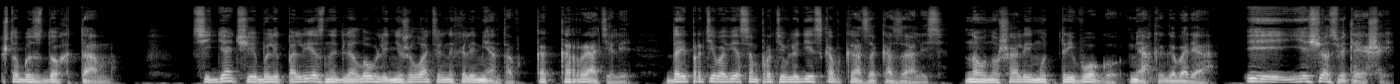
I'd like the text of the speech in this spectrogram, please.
чтобы сдох там. Сидячие были полезны для ловли нежелательных элементов, как каратели, да и противовесом против людей с Кавказа казались, но внушали ему тревогу, мягко говоря. И еще светлейший.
